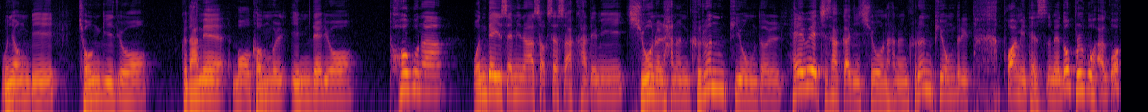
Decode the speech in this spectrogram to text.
운영비, 전기료, 그 다음에 뭐 건물 임대료, 더구나 one-day 세미나 success 아카데미 지원을 하는 그런 비용들 해외 지사까지 지원하는 그런 비용들이 다 포함이 됐음에도 불구하고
